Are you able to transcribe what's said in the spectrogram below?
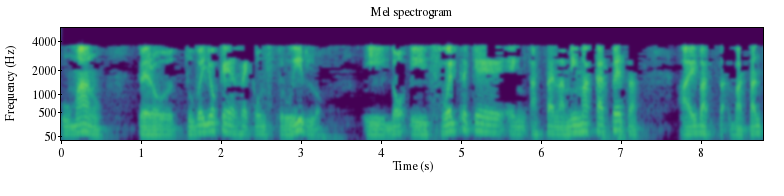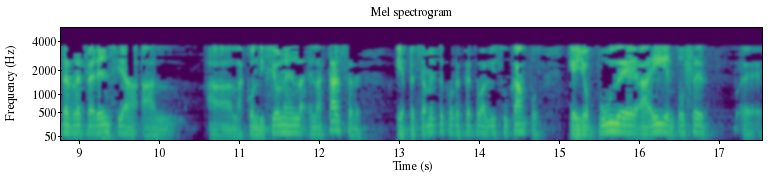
humano, pero tuve yo que reconstruirlo y, y suerte que en, hasta en la misma carpeta hay bastante referencia al, a las condiciones en, las cárceles, y especialmente con respecto a Luis Campos, que yo pude ahí entonces eh,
